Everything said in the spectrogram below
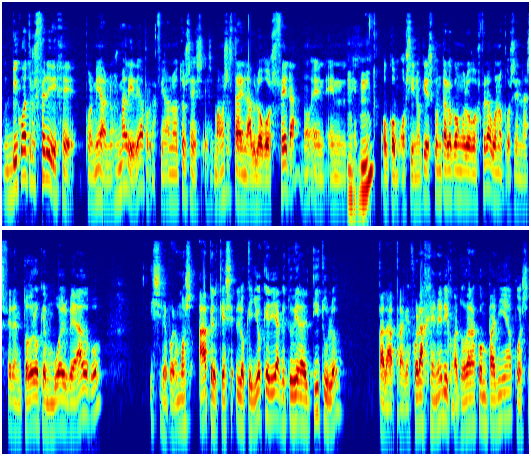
vi cuatro esferas y dije, pues mira, no es mala idea, porque al final nosotros vamos a estar en la blogosfera, ¿no? En, o, o si no quieres contarlo como blogosfera, bueno, pues en la esfera, en todo lo que envuelve algo. Y si le ponemos Apple, que es lo que yo quería que tuviera el título, para, para que fuera genérico a toda la compañía, pues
